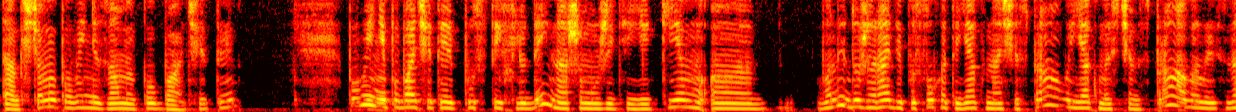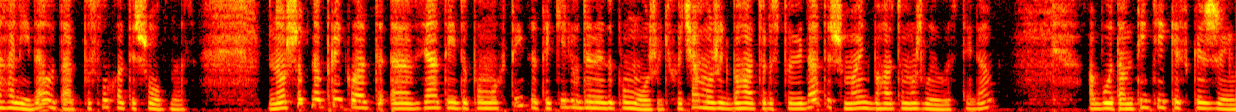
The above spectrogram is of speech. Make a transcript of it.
Так, що ми повинні з вами побачити? Повинні побачити пустих людей в нашому житті, яким е, вони дуже раді послухати, як в наші справи, як ми з чим справились, взагалі, да, отак, послухати, що в нас. Ну, щоб, наприклад, е, взяти і допомогти, то такі люди не допоможуть. Хоча можуть багато розповідати, що мають багато можливостей. Да? Або там ти тільки скажи.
